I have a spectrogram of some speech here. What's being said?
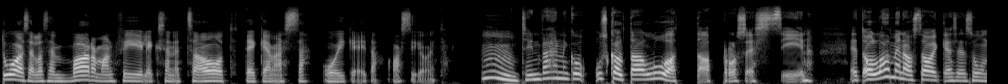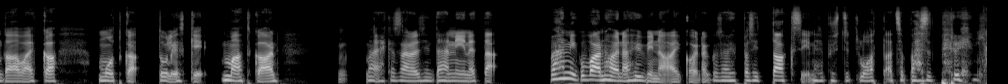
tuo sellaisen varman fiiliksen, että sä oot tekemässä oikeita asioita. Mm, siinä vähän niin kuin uskaltaa luottaa prosessiin. Että ollaan menossa oikeaan suuntaan, vaikka mutka tulisikin matkaan. Mä ehkä sanoisin tähän niin, että vähän niin kuin vanhoina hyvinä aikoina, kun sä hyppäsit taksiin, niin sä pystyt luottaa, että sä pääset perille.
